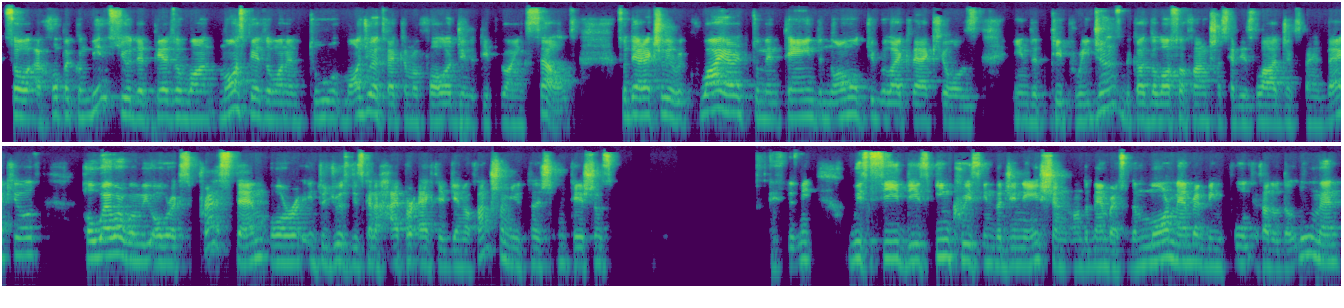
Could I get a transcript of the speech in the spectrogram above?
So I hope I convinced you that piezo one, most piezo one and two modulate vector morphology in the tip growing cells. So they're actually required to maintain the normal tubule-like vacuoles in the tip regions because the loss of functions have these large expanded vacuoles. However, when we overexpress them or introduce these kind of hyperactive gain of function mutations, excuse me, we see this increase in vagination on the membrane. So the more membrane being pulled inside of the lumen,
